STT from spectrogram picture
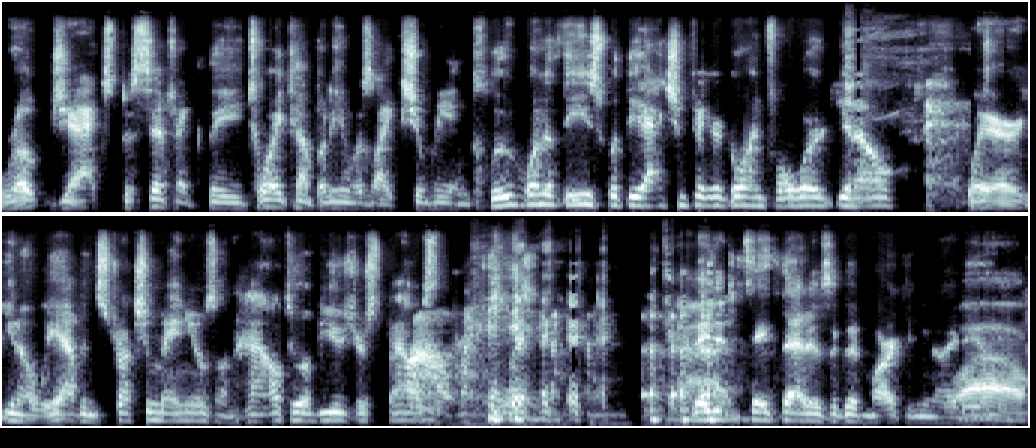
wrote Jakks Pacific, the toy company, and was like, should we include one of these with the action figure going forward? You know, where, you know, we have instruction manuals on how to abuse your spouse. Wow. they didn't take that as a good marketing idea. Wow.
